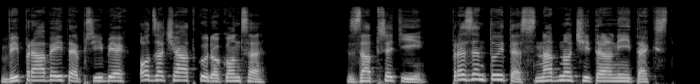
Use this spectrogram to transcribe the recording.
vyprávějte příběh od začátku do konce. Za třetí, prezentujte snadno čitelný text.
